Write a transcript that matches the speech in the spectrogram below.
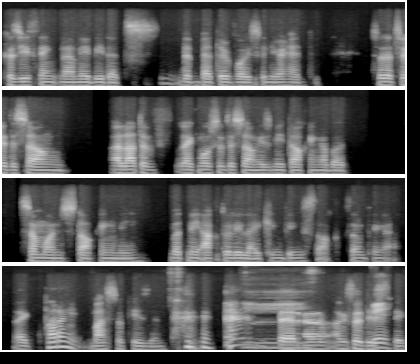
because you think na maybe that's the better voice in your head. So that's why the song a lot of like most of the song is me talking about someone stalking me but me actually liking being stalked something ah, like parang masochism pero ang sadistic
